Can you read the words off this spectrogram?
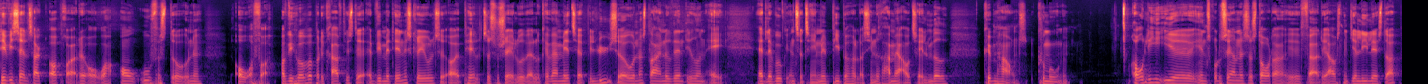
Det er vi selv sagt oprørte over og uforstående overfor. Og vi håber på det kraftigste, at vi med denne skrivelse og appel til Socialudvalget kan være med til at belyse og understrege nødvendigheden af, at Lavuk Entertainment bibeholder sin rammeaftale med Københavns Kommune. Og lige i øh, introducerende, så står der øh, før det afsnit, jeg lige læste op.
